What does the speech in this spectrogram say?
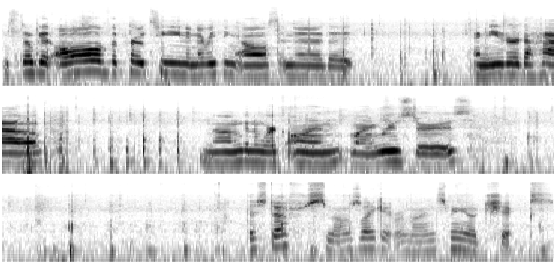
and still get all of the protein and everything else in there that I need her to have. Now I'm going to work on my roosters. This stuff smells like it reminds me of chicks.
